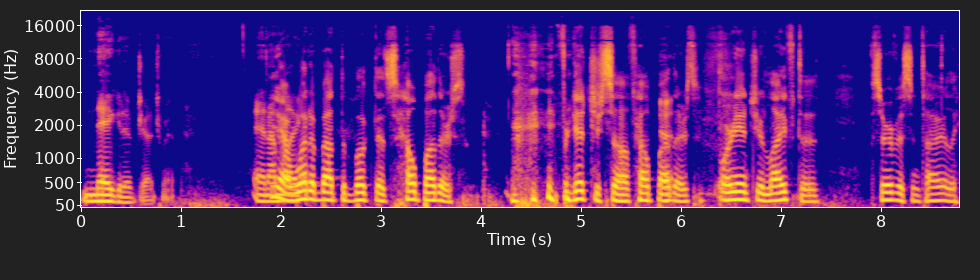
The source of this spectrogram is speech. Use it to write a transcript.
negative judgment. And I'm yeah. like, what about the book that's help others? Forget yourself. Help Yeah. others. Orient your life to service entirely.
